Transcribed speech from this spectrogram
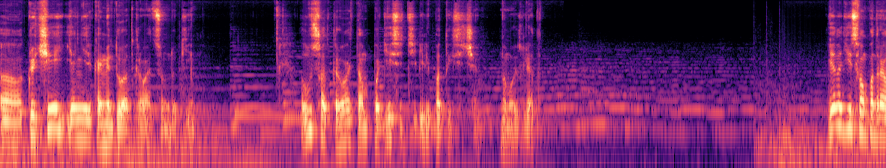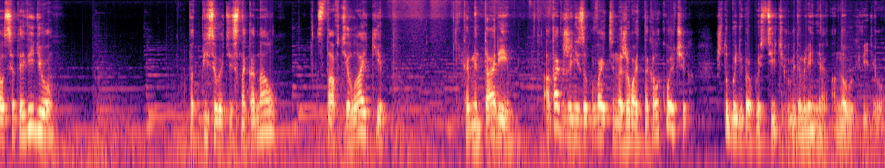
э, ключей я не рекомендую открывать сундуки. Лучше открывать там по 10 или по 1000, на мой взгляд. Я надеюсь, вам понравилось это видео. Подписывайтесь на канал, ставьте лайки, комментарии, а также не забывайте нажимать на колокольчик, чтобы не пропустить уведомления о новых видео.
